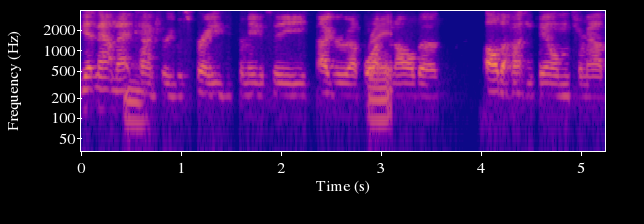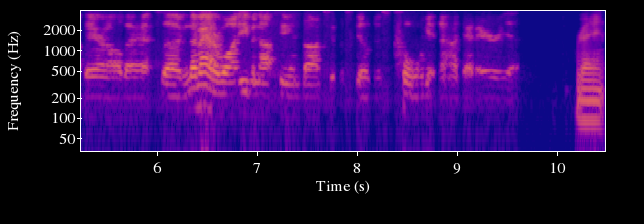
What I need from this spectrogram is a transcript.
getting out in that Mm. country was crazy for me to see. I grew up watching Right. all the all the hunting films from out there and all that. So no matter what, even not seeing bucks, it was still just cool getting to hunt that area. Right.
